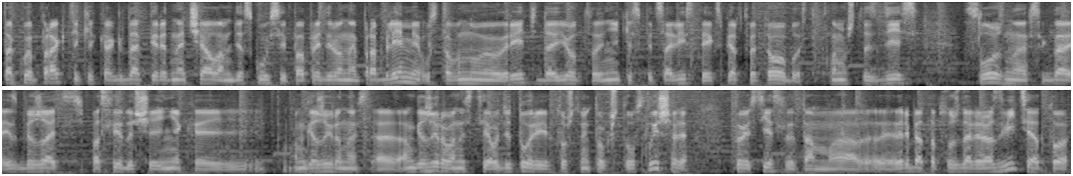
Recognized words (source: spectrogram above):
такой практики, когда перед началом дискуссии по определенной проблеме уставную речь дает некий специалист и эксперт в этой области, потому что здесь сложно всегда избежать последующей некой ангажированности, э, ангажированности аудитории в то, что они только что услышали. То есть, если там э, ребята обсуждали развитие, то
